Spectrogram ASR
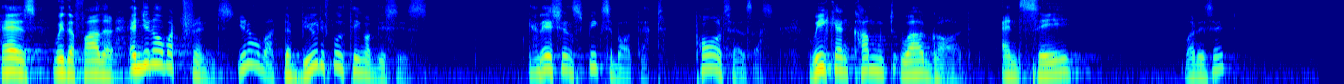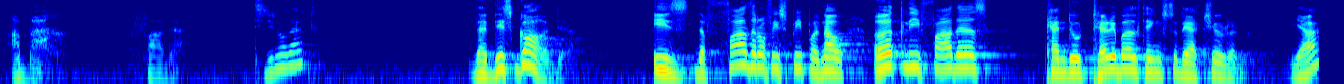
has with the Father. And you know what, friends? You know what? The beautiful thing of this is Galatians speaks about that. Paul tells us we can come to our God and say, What is it? Abba, Father. Did you know that? That this God is the father of his people. Now, earthly fathers can do terrible things to their children. Yeah?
